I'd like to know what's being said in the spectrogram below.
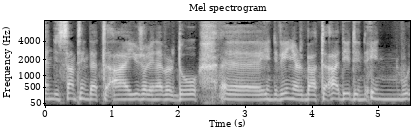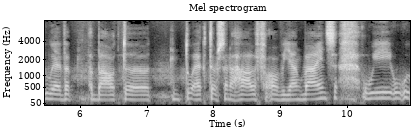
and it's something that I usually never do uh, in the vineyard, but I did in, in we have about uh, two hectares and a half of young vines. We we,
